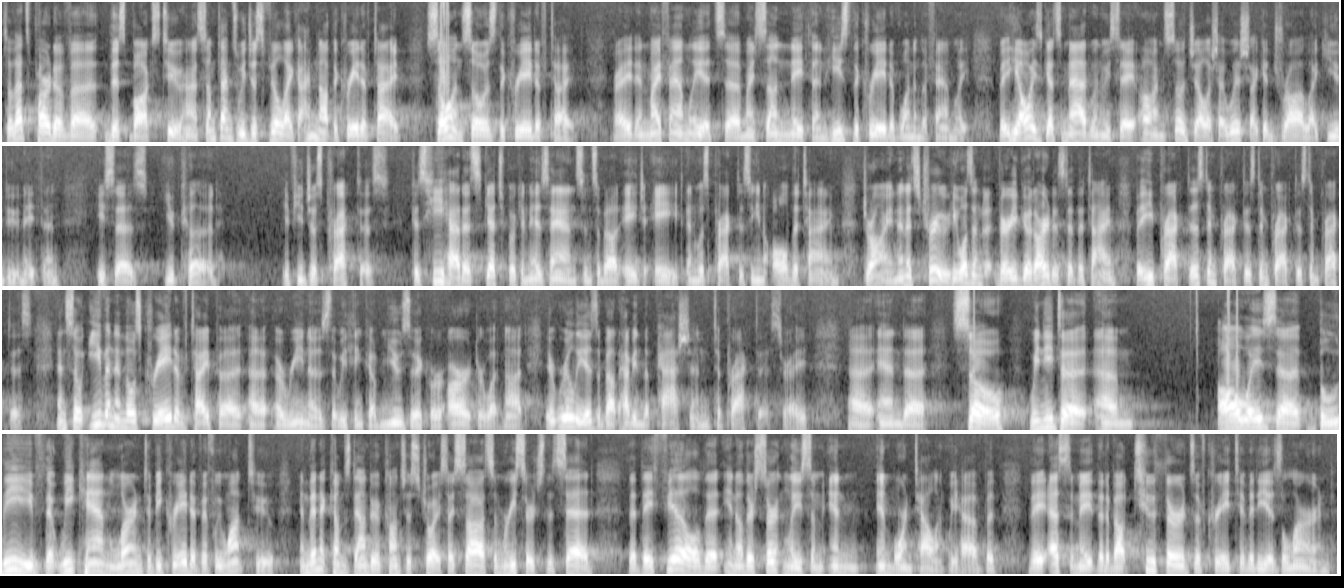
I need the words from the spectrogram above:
So that's part of uh, this box too, huh? Sometimes we just feel like I'm not the creative type. So-and-so is the creative type right? In my family, it's uh, my son Nathan. He's the creative one in the family. But he always gets mad when we say, Oh, I'm so jealous. I wish I could draw like you do, Nathan. He says, You could if you just practice because he had a sketchbook in his hand since about age eight and was practicing all the time drawing. And it's true, he wasn't a very good artist at the time, but he practiced and practiced and practiced and practiced. And so even in those creative type uh, uh, arenas that we think of, music or art or whatnot, it really is about having the passion to practice, right? Uh, and uh, so we need to um, always uh, believe that we can learn to be creative if we want to. And then it comes down to a conscious choice. I saw some research that said that they feel that, you know, there's certainly some in, inborn talent we have, but they estimate that about two thirds of creativity is learned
